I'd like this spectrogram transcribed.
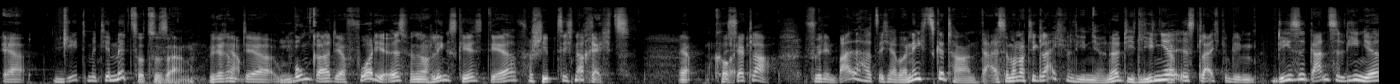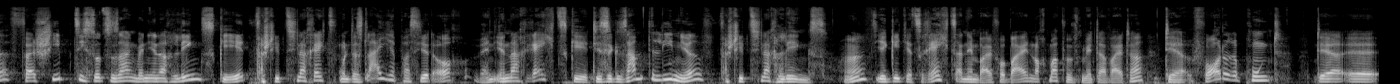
er geht mit dir mit sozusagen. Während Ja. der Bunker, der vor dir ist, wenn du nach links gehst, der verschiebt sich nach rechts. Ja, Ist ja klar. Für den Ball hat sich aber nichts getan. Da ist immer noch die gleiche Linie. Ne? Die Linie ist gleich geblieben. Diese ganze Linie verschiebt sich sozusagen, wenn ihr nach links geht, verschiebt sich nach rechts. Und das gleiche passiert auch, wenn ihr nach rechts geht. Diese gesamte Linie verschiebt sich nach links. Ne? Ihr geht jetzt rechts an dem Ball vorbei, nochmal fünf Meter weiter. Der vordere Punkt der äh,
